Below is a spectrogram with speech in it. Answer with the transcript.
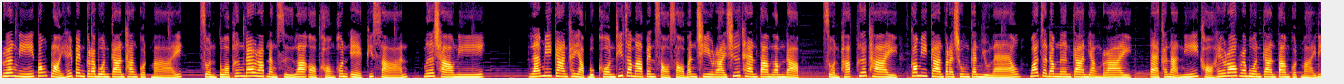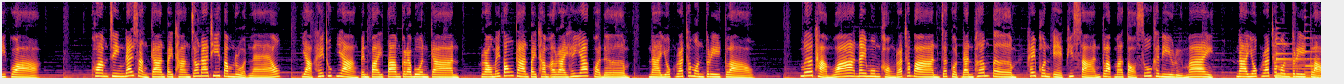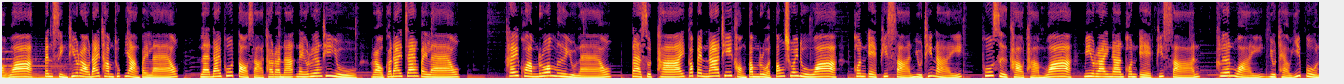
เรื่องนี้ต้องปล่อยให้เป็นกระบวนการทางกฎหมาย ส่วนตัวเพิ่งได้รับหนังสือลาออกของพลเอกพิสารเมื่อเช้านี้ และมีการขยับบุคคลที่จะมาเป็นสสบัญชีรายชื่อแทนตามลำดับ ส่วนพักเพื่อไทย ก็มีการประชุมกันอยู่แล้ว ว่าจะดำเนินการอย่างไร แต่ขณะนี้ขอให้รอกกระบวนการตามกฎหมายดีกว่า ความจริงได้สั่งการไปทางเจ้าหน้าที่ตำรวจแล้ว อยากให้ทุกอย่างเป็นไปตามกระบวนการ เราไม่ต้องการไปทำอะไรให้ยากกว่าเดิม นายกรัฐมนตรีกล่าว เมื่อถามว่าในมุมของรัฐบาลจะกดดันเพิ่มเติม ให้พลเอกพิสารกลับมาต่อสู้คดีหรือไม่ นายกรัฐมนตรีกล่าวว่า เป็นสิ่งที่เราได้ทำทุกอย่างไปแล้ว และได้พูดต่อสาธารณะในเรื่องที่อยู่ เราก็ได้แจ้งไปแล้ว ให้ความร่วมมืออยู่แล้ว แต่สุดท้ายก็เป็นหน้าที่ของตำรวจต้องช่วยดูว่าพลเอกพิสารอยู่ที่ไหน ผู้สื่อข่าวถามว่า มีรายงานพลเอกพิสาร เคลื่อนไหวอยู่แถวญี่ปุ่น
